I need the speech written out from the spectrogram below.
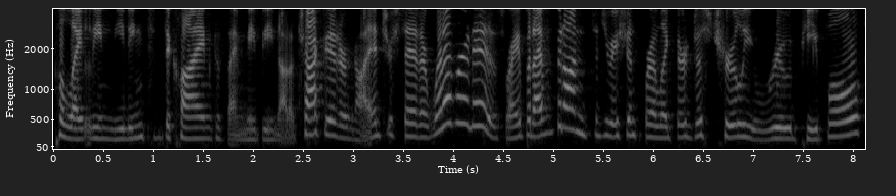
politely needing to decline because I'm maybe not attracted or not interested or whatever it is, right? But I've been on situations where like they're just truly rude people.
